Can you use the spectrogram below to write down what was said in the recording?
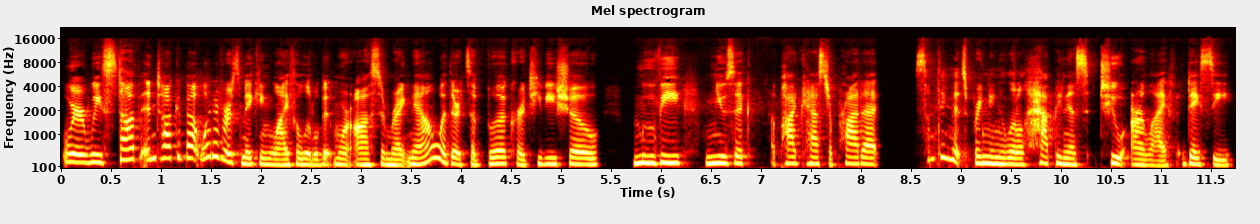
where we stop and talk about whatever's making life a little bit more awesome right now, whether it's a book or a TV show, movie, music, a podcast, a product, something that's bringing a little happiness to our life. Daisy,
